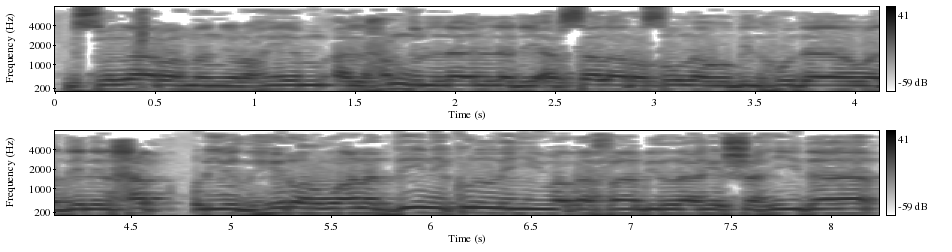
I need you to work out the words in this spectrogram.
Bismillahirrahmanirrahim. Alhamdulillahilladzi arsala rasulahu bil huda wa dinil haqq liyudhhirahu 'ala ad-dini kullihi wa kafaa billahi shahida.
